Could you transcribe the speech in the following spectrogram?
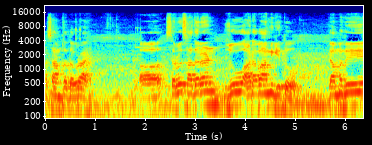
असा आमचा दौरा आहे. सर्वसाधारण जो आढावा आम्ही घेतो त्यामध्ये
